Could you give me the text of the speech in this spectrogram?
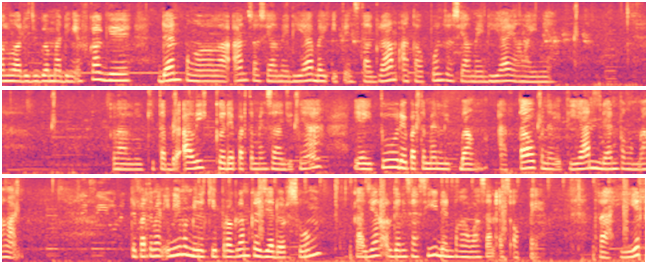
Lalu ada juga mading FKG dan pengelolaan sosial media baik itu Instagram ataupun sosial media yang lainnya. Lalu kita beralih ke departemen selanjutnya yaitu Departemen Litbang atau Penelitian dan Pengembangan. Departemen ini memiliki program kerja Dorsum kajian organisasi dan pengawasan SOP. Terakhir,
